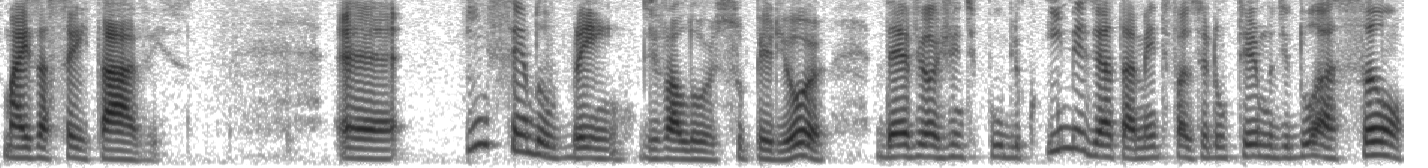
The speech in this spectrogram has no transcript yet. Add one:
mais aceitáveis. É, em sendo o bem de valor superior, deve o agente público imediatamente fazer um termo de doação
